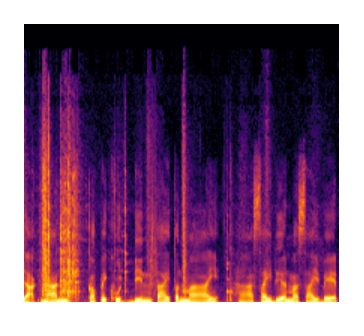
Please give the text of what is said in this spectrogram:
จากนั้นก็ไปขุดดินใต้ต้นไม้ หาไส้เดือนมาใส่เบ็ด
